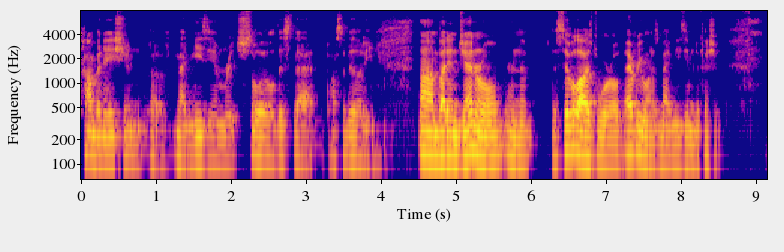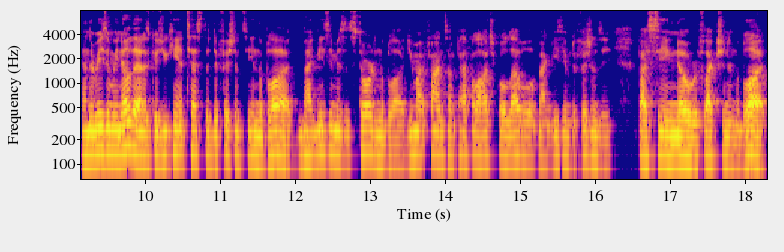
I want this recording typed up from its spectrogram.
combination of magnesium rich soil, this, that possibility. Um, but in general, in the, the civilized world, everyone is magnesium deficient. And the reason we know that is because you can't test the deficiency in the blood. Magnesium isn't stored in the blood. You might find some pathological level of magnesium deficiency by seeing no reflection in the blood,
